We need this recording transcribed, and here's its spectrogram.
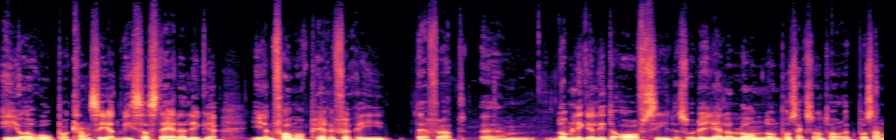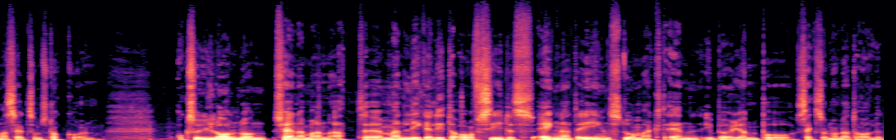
i Europa kan se att vissa städer ligger i en form av periferi därför att ehm, de ligger lite avsides och det gäller London på 1600-talet på samma sätt som Stockholm. Också i London känner man att eh, man ligger lite avsides. England är ingen stormakt än i början på 1600-talet.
